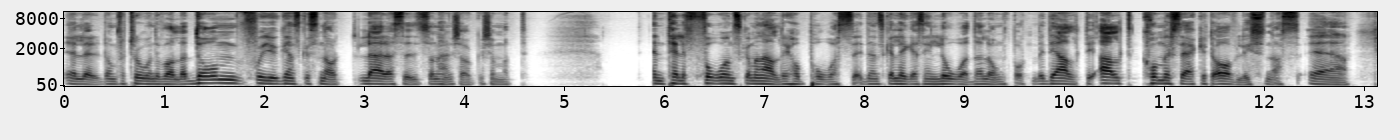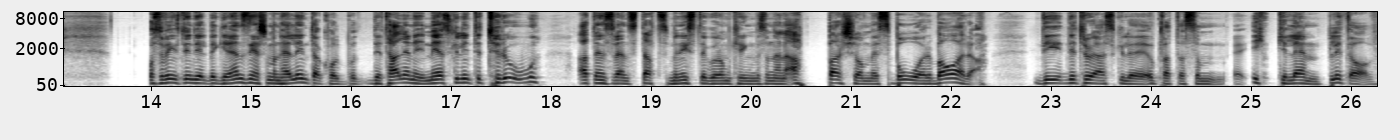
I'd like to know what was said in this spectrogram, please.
eller de förtroendevalda, de får ju ganska snart lära sig sådana här saker som att en telefon ska man aldrig ha på sig, den ska läggas i en låda långt bort. Men det är alltid, allt kommer säkert avlyssnas. Eh, och så finns det en del begränsningar som man heller inte har koll på detaljerna i, men jag skulle inte tro att en svensk statsminister går omkring med sådana här appar som är spårbara. Det, det tror jag skulle uppfattas som eh, icke lämpligt av,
